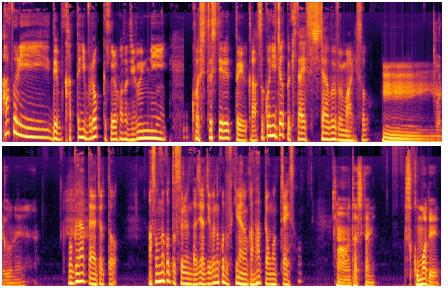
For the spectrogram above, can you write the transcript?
アプリで勝手にブロックするほど自分に固執してるっていうか、そこにちょっと期待しちゃう部分もありそう。うーん、なるほどね。僕だったらちょっと、あ、そんなことするんだ。じゃあ自分のこと好きなのかなって思っちゃいそう。ああ、確かに。そこまで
